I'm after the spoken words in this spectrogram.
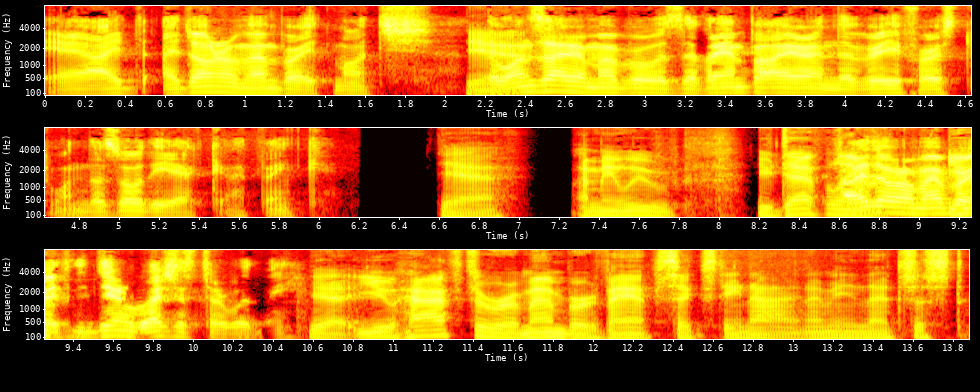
Yeah, I, I don't remember it much. Yeah. The ones I remember was the vampire and the very first one, the zodiac. I think. Yeah. I mean we you If definitely I don't remember you- it. It didn't register with me. Yeah, you have to remember Vamp 69. I mean, that's just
